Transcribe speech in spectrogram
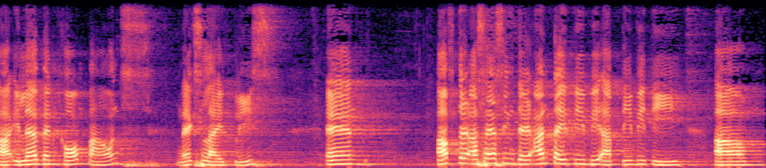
uh, 11 compounds. Next slide, please. And after assessing their anti-TB activity, um,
